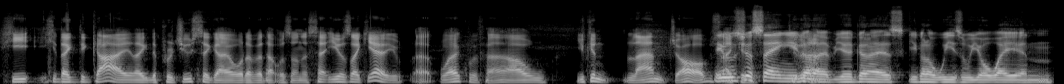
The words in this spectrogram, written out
He, he like the guy like the producer guy or whatever that was on the set he was like yeah you uh, work with her i'll you can land jobs he I was just saying you gotta that." you're gonna you gotta weasel your way in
